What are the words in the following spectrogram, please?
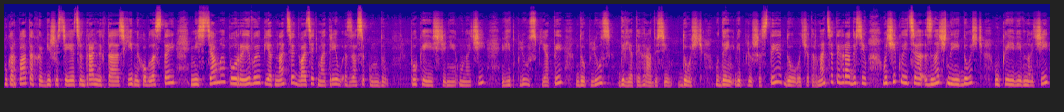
У Карпатах в більшості центральних та східних областей місцями пориви 15-20 метрів за секунду. По Київщині уночі від плюс 5 до плюс 9 градусів. Дощ у день від плюс 6 до 14 градусів. Очікується значний дощ у Києві вночі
